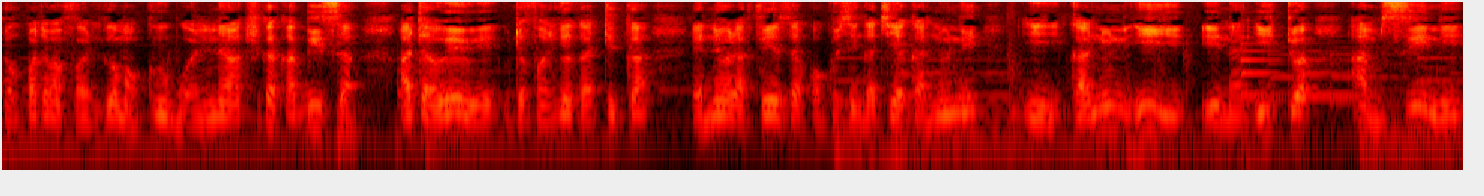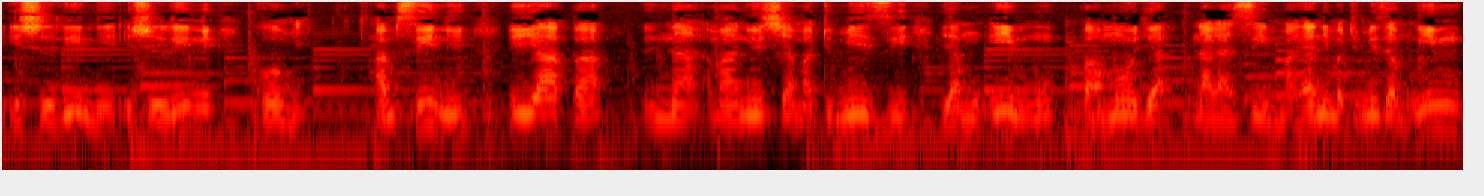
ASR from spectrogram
na kupata mafanikio makubwa. Ninahakika kabisa hata wewe utafanikiwa katika eneo la fedha kwa kuzingatia kanuni hii. Kanuni hii inaitwa hamsini ishirini ishirini kumi. Hamsini hii hapa inamaanisha matumizi ya muhimu pamoja na lazima. Yaani matumizi ya muhimu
